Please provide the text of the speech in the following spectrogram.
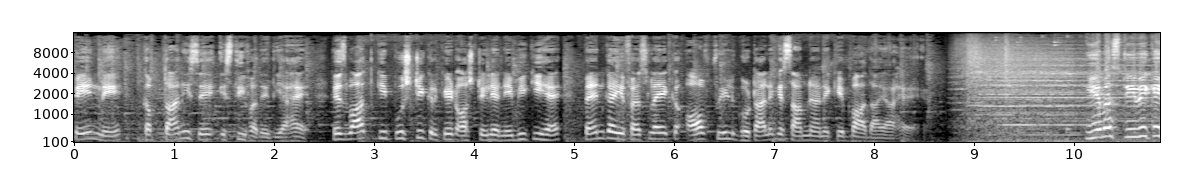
पेन ने कप्तानी से इस्तीफा दे दिया है। इस बात की पुष्टि क्रिकेट ऑस्ट्रेलिया ने भी की है। पेन का ये फैसला एक ऑफ़ फ़ील्ड घोटाले के सामने आने के बाद आया है। ईएमएस टीवी के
